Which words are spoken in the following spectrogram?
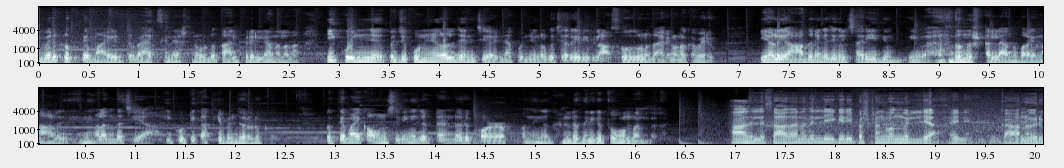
ഇവർ കൃത്യമായിട്ട് വാക്സിനേഷനോട് താല്പര്യമില്ല എന്നുള്ളതാണ് ഈ കുഞ്ഞ് ഇപ്പോൾ കുഞ്ഞുങ്ങൾ ജനിച്ചു കഴിഞ്ഞാൽ കുഞ്ഞുങ്ങൾക്ക് ചെറിയ രീതിയിൽ അസുഖങ്ങളും കാര്യങ്ങളൊക്കെ വരും. ഇയാൾ ഈ ആധുനിക ചികിത്സാ രീതിയും ഈ ഇതൊന്നും ഇഷ്ടമല്ല എന്ന് പറയുന്ന ആൾ നിങ്ങൾ എന്താ ചെയ്യുക ഈ കുട്ടിക്ക് അക്യുപഞ്ചർ എടുക്കും. കൃത്യമായി കൗൺസിലിംഗ് കിട്ടേണ്ട ഒരു കുഴപ്പം നിങ്ങൾക്ക് ഉണ്ടെന്ന് എനിക്ക് തോന്നുന്നുണ്ട്. ആ അതില്ല. സാധാരണ ലീഗലി പ്രശ്നങ്ങളൊന്നും ഇല്ല അതിന്. കാരണം ഒരു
